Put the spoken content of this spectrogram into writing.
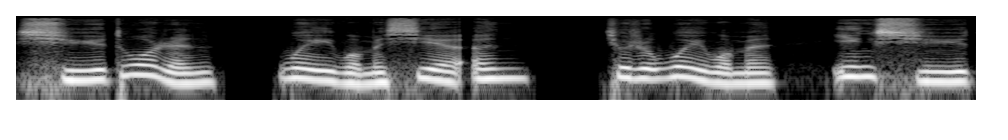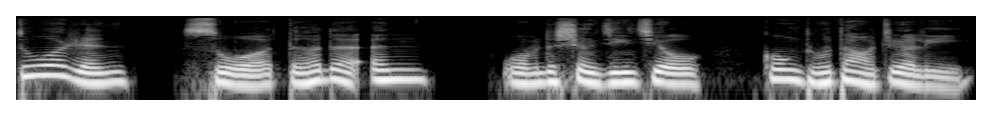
许多人为我们谢恩。就是为我们因许多人所得的恩，我们的圣经就攻读到这里。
